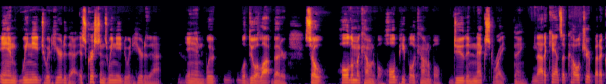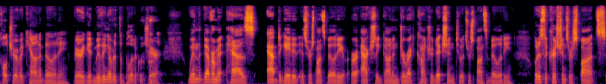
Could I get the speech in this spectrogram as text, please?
And we need to adhere to that. As Christians, we need to adhere to that. And we'll, we'll do a lot better. So hold them accountable, hold people accountable, do the next right thing. Not a cancel culture, but a culture of accountability. Very good. Moving over to the political chair. When the government has abdicated its responsibility or actually gone in direct contradiction to its responsibility, what is the Christian's response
